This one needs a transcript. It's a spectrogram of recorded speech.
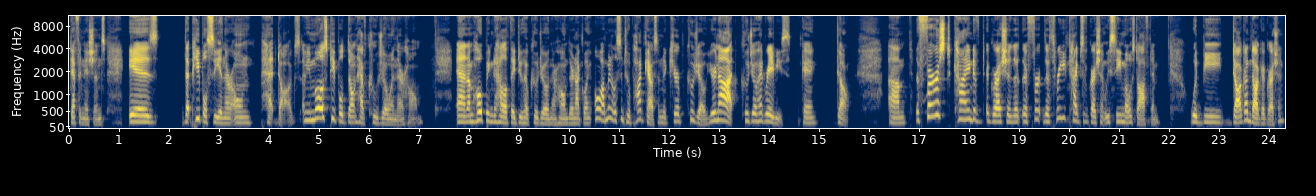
definitions, is that people see in their own pet dogs. I mean, most people don't have Cujo in their home. And I'm hoping to hell if they do have Cujo in their home, they're not going, "Oh, I'm gonna listen to a podcast. I'm gonna cure Cujo." You're not. Cujo had rabies, okay? Don't. Um, the first kind of aggression, the the fir the 3 types of aggression that we see most often would be dog-on-dog aggression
